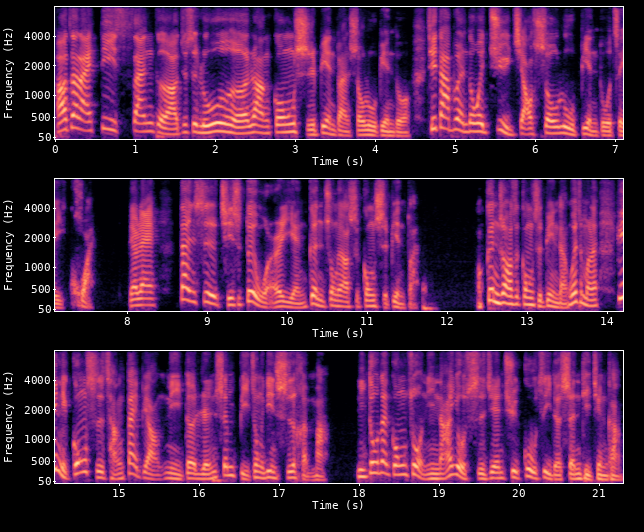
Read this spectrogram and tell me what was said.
好，再来第三个啊，就是如何让工时变短，收入变多。其实大部分人都会聚焦收入变多这一块，对不对？但是其实对我而言，更重要是工时变短。哦，更重要是工时变短。为什么呢？因为你工时长，代表你的人生比重一定失衡嘛。你都在工作，你哪有时间去顾自己的身体健康？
